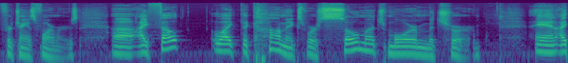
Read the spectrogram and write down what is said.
for Transformers. Uh, I felt like the comics were so much more mature. And I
